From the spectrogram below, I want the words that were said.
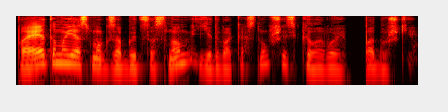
Поэтому я смог забыться сном, едва коснувшись головой подушки.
